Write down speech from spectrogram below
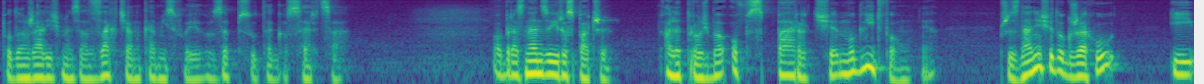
podążaliśmy za zachciankami swojego zepsutego serca. Obraz nędzy i rozpaczy, ale prośba o wsparcie modlitwą. Nie? Przyznanie się do grzechu i,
